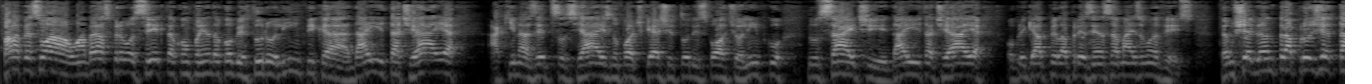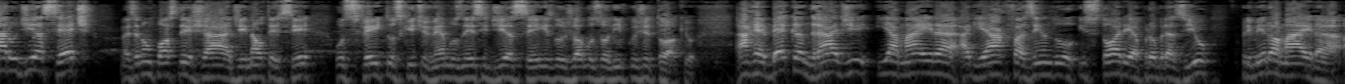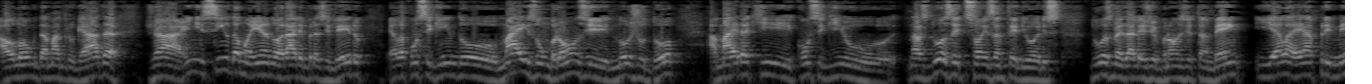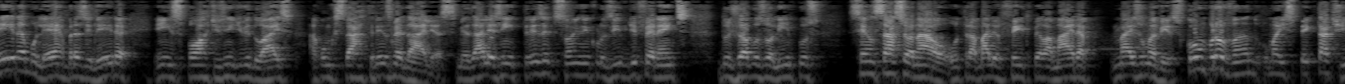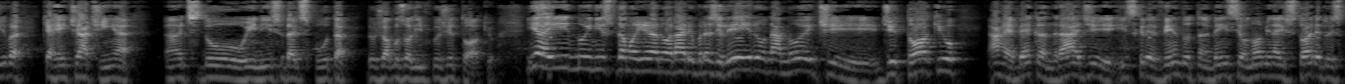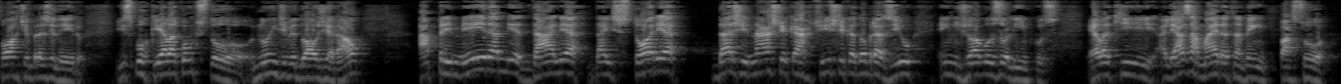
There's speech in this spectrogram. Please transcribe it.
Fala pessoal, um abraço para você que está acompanhando a cobertura olímpica da Itatiaia aqui nas redes sociais, no podcast Todo Esporte Olímpico, no site da Itatiaia. Obrigado pela presença mais uma vez. Estamos chegando para projetar o dia 7, mas eu não posso deixar de enaltecer os feitos que tivemos nesse dia 6 dos Jogos Olímpicos de Tóquio. A Rebeca Andrade e a Mayra Aguiar fazendo história para o Brasil Primeiro a Mayra, ao longo da madrugada, já inicinho da manhã no horário brasileiro, ela conseguindo mais um bronze no judô. A Mayra que conseguiu nas duas edições anteriores duas medalhas de bronze também, e ela é a primeira mulher brasileira em esportes individuais a conquistar três medalhas. Medalhas em três edições, inclusive diferentes dos Jogos Olímpicos sensacional o trabalho feito pela Mayra mais uma vez, comprovando uma expectativa que a gente já tinha antes do início da disputa dos Jogos Olímpicos de Tóquio. E aí, no início da manhã, no horário brasileiro, na noite de Tóquio, a Rebeca Andrade escrevendo também seu nome na história do esporte brasileiro. Isso porque ela conquistou, no individual geral, a primeira medalha da história da ginástica artística do Brasil em Jogos Olímpicos. Ela que, aliás, a Mayra também passou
